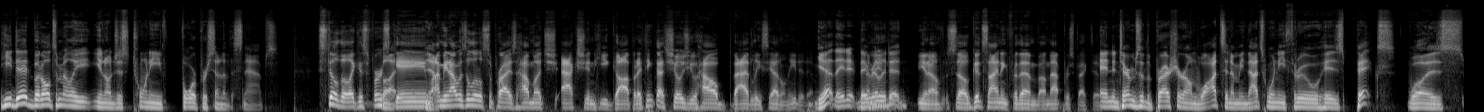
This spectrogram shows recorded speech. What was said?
He did, but ultimately, you know, just 24% of the snaps. Still, though, like his first But, game, yeah. I mean, I was a little surprised how much action he got, but I think that shows you how badly Seattle needed him. Yeah, they did. They I really mean, did. You know, so good signing for them on that perspective. And in terms of the pressure on Watson, I mean, that's when he threw his picks. Was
